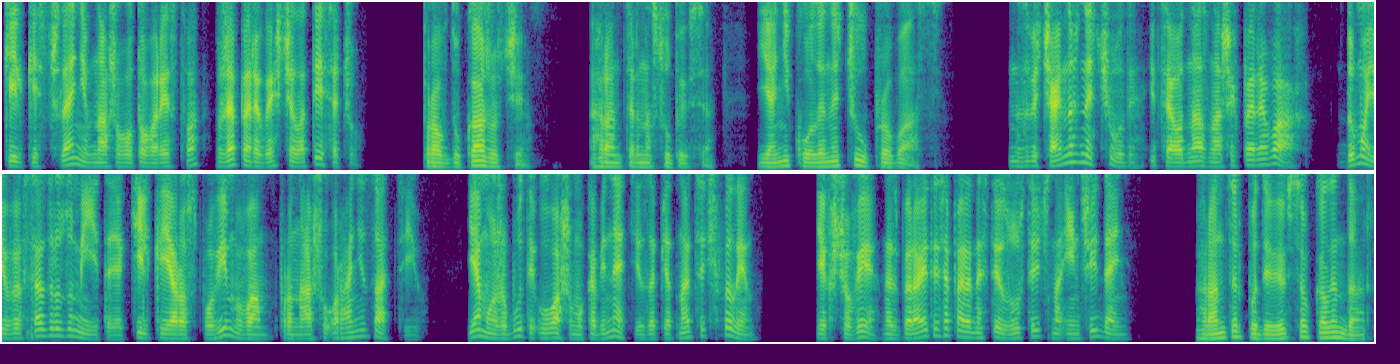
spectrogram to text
Кількість членів нашого товариства вже перевищила тисячу. Правду кажучи, Гранцер насупився, я ніколи не чув про вас. Звичайно ж не чули, і це одна з наших переваг. Думаю, ви все зрозумієте, як тільки я розповім вам про нашу організацію. Я можу бути у вашому кабінеті за 15 хвилин, якщо ви не збираєтеся перенести зустріч на інший день. Гранцер подивився в календар.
